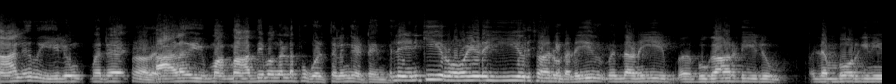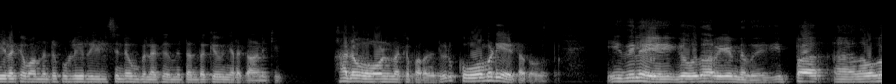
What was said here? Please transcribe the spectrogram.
നാല് റീലും മറ്റേ. ആൾ ഈ മാധ്യമങ്ങളുടെ പുകഴ്ത്തലും കേട്ടെന്ത് അല്ല എനിക്ക് ഈ റോയുടെ ഈ ഒരു സാധനം ഉണ്ടല്ലോ. ഈ എന്താണ് ഈ ബുഗാർഡിയിലും ലംബോർഗിനിയിലൊക്കെ വന്നിട്ട് പുള്ളി റീൽസിന്റെ മുമ്പിലൊക്കെ നിന്നിട്ട് എന്തൊക്കെയോ ഇങ്ങനെ കാണിക്കും. ഹലോ ഓൾ എന്നൊക്കെ പറഞ്ഞിട്ട് ഒരു കോമഡി ആയിട്ടാ തോന്നുന്നത്. ഇതിൽ ഗൗതം അറിയേണ്ടത് ഇപ്പൊ നമുക്ക്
